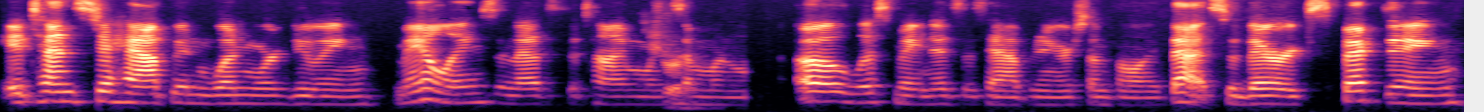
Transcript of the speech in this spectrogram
it tends to happen when we're doing mailings and that's the time when sure. someone oh list maintenance is happening or something like that so they're expecting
